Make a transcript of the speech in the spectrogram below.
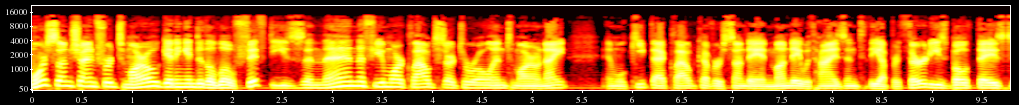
More sunshine for tomorrow, getting into the low 50s, and then a few more clouds start to roll in tomorrow night. And we'll keep that cloud cover Sunday and Monday with highs into the upper 30s both days.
